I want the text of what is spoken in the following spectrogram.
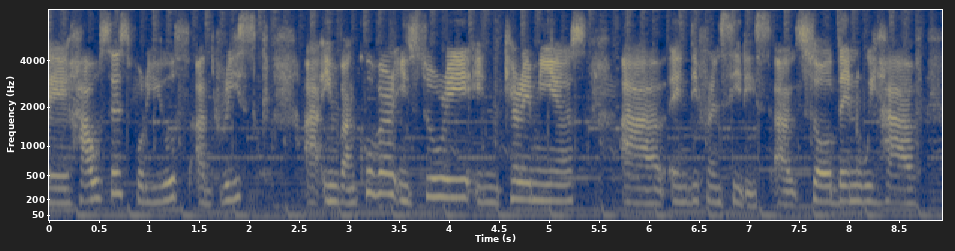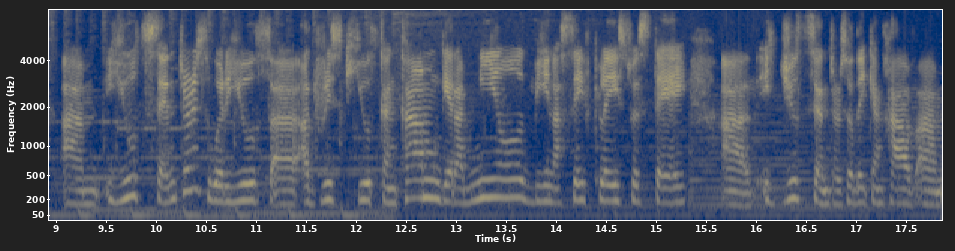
uh, houses for youth at risk uh, in Vancouver, in Surrey, in Keremeos, uh, in different cities. Uh, so then we have um, youth centers where youth uh, at risk youth can come, get a meal, be in a safe place to stay. Uh, youth center so they can have um,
